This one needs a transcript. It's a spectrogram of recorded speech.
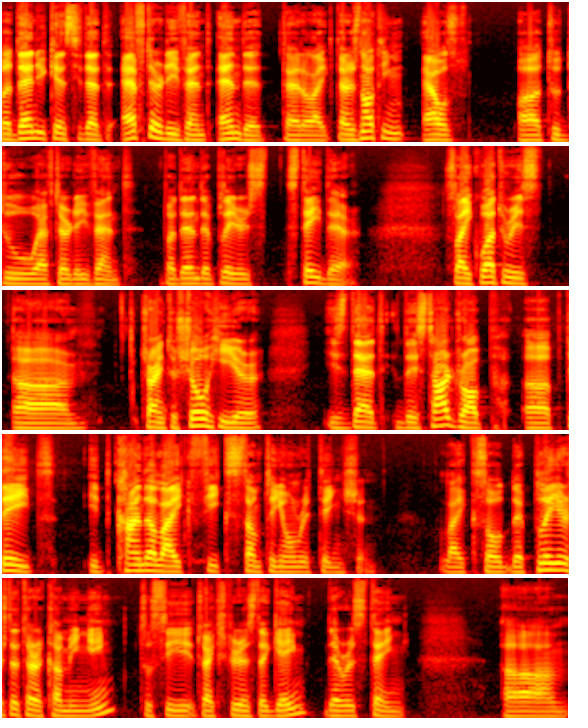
But then you can see that after the event ended, that like there's nothing else uh, to do after the event. But then the players stayed there. So like what we're uh, trying to show here is that the star drop update it kind of like fixed something on retention like so the players that are coming in to see to experience the game they were staying um,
